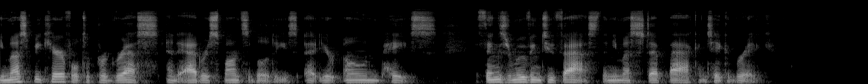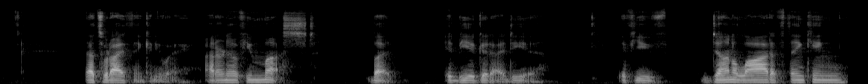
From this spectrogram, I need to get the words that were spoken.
You must be careful to progress and add responsibilities at your own pace. If things are moving too fast, then you must step back and take a break. That's what I think, anyway. I don't know if you must, but it'd be a good idea. If you've done a lot of thinking,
